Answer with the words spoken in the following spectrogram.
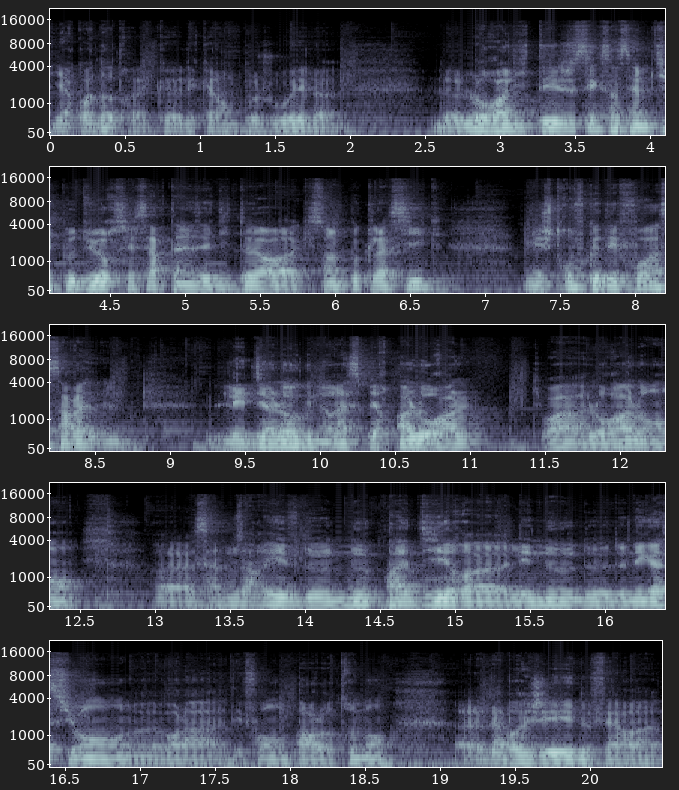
Il y a quoi d'autre avec lesquels on peut jouer? L'oralité. Je sais que ça c'est un petit peu dur chez certains éditeurs qui sont un peu classiques, mais je trouve que des fois, les dialogues ne respirent pas l'oral. Tu vois, à l'oral, ça nous arrive de ne pas dire les nœuds de, négation. voilà, des fois on parle autrement. Euh, d'abréger, de faire,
